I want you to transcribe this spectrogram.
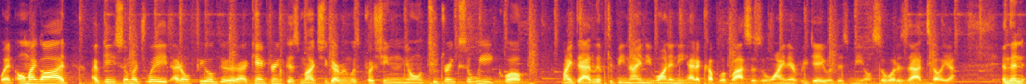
went, oh my God, I've gained so much weight. I don't feel good. I can't drink as much. The government was pushing, you know, two drinks a week. Well, my dad lived to be 91 and he had a couple of glasses of wine every day with his meal. So what does that tell you? And then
